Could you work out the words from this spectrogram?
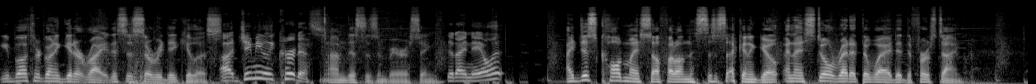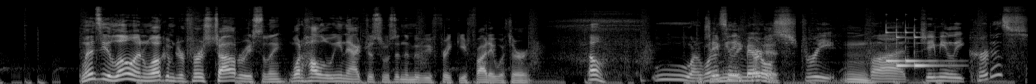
You both are going to get it right. This is so ridiculous. Uh, Jamie Lee Curtis. Um, this is embarrassing. Did I nail it? I just called myself out on this a second ago, and I still read it the way I did the first time. Lindsay Lohan welcomed her first child recently. What Halloween actress was in the movie Freaky Friday with her? Oh, Ooh, I want to say Lee Meryl Curtis. Streep, Mm. but Jamie Lee Curtis?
